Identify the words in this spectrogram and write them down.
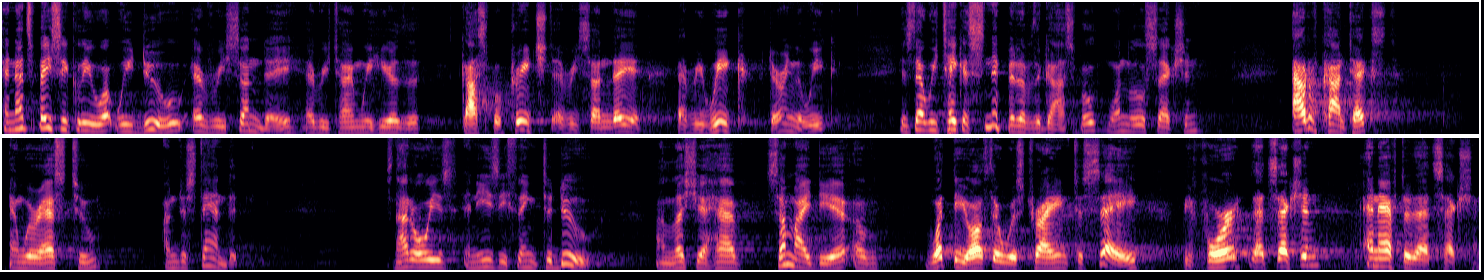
And that's basically what we do every Sunday, every time we hear the gospel preached every Sunday, every week, during the week, is that we take a snippet of the gospel, one little section, out of context, and we're asked to understand it. It's not always an easy thing to do unless you have some idea of what the author was trying to say before that section and after that section.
